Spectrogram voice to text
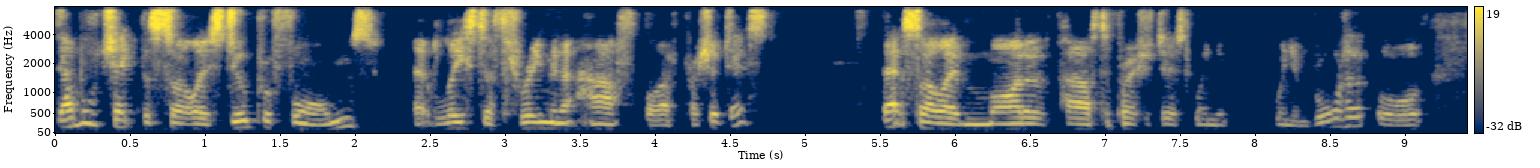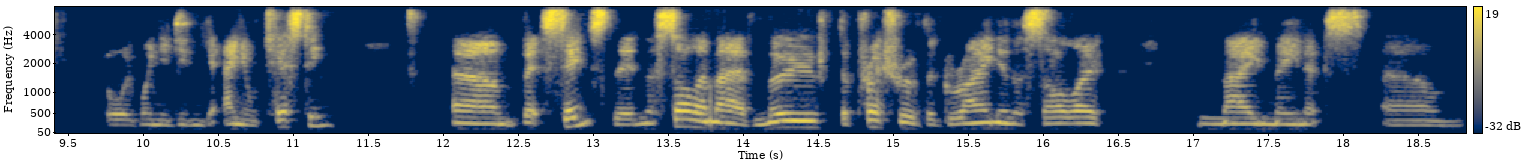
Double check the silo still performs at least a three minute half life pressure test. That silo might have passed a pressure test when you, when you brought it or, or when you did your annual testing. Um, but since then, the silo may have moved. The pressure of the grain in the silo may mean it's um,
